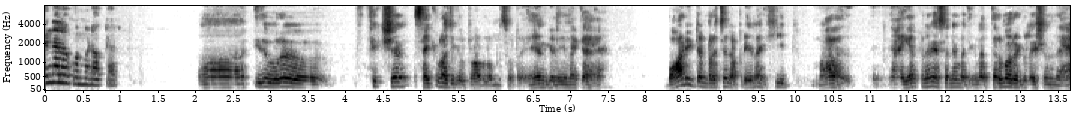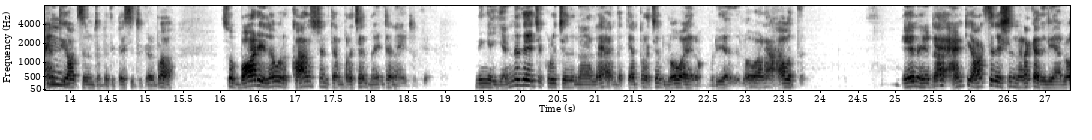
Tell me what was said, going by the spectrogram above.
எந்த அளவுக்கு உண்மை டாக்டர் ஆஹ் இது ஒரு ஃபிக்ஷன் சைக்கலாஜிக்கல் ப்ராப்ளம்னு சொல்கிறேன் ஏன்னு கேட்டிங்கனாக்கா பாடி டெம்பரேச்சர் அப்படியெல்லாம் ஹீட் மாறாது. நான் ஏற்கனவே சொன்னேன் பார்த்தீங்களா தெர்மோ ரெகுலேஷன் இந்த ஆன்டி ஆக்சிடென்ட்டை பற்றி பேசிட்டு இருக்கிறப்போ ஸோ பாடியில் ஒரு கான்ஸ்டன்ட் டெம்பரேச்சர் மெயின்டைன் ஆகிட்டு இருக்கு நீங்கள் எண்ணெய் தேய்ச்சி குளிச்சதுனால அந்த டெம்பரேச்சர் லோ ஆகிட முடியாது. லோ ஆனால் ஆபத்து. ஏன்னு கேட்டால் ஆன்டி ஆக்சிடேஷன் நடக்காது இல்லையா? லோ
